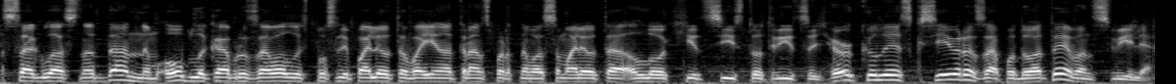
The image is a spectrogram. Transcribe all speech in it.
Согласно данным, облако образовалось после полета военно-транспортного самолета Lockheed C-130 Hercules к северо-западу от Эвансвилля.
